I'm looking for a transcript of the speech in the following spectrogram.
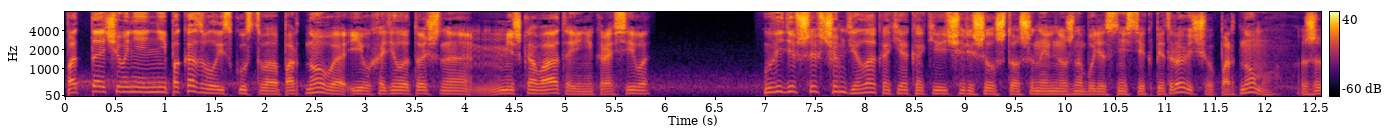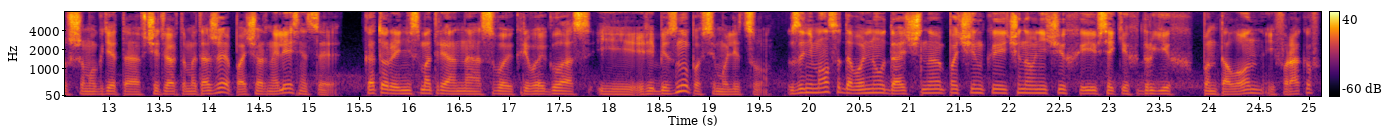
Подтачивание не показывало искусство портного и выходило точно мешковато и некрасиво. Увидевши, в чем дело, Акакий Акакевич решил, что шинель нужно будет снести к Петровичу, портному, жившему где-то в четвертом этаже по черной лестнице, который, несмотря на свой кривой глаз и ребезну по всему лицу, занимался довольно удачно починкой чиновничьих и всяких других панталон и фраков,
